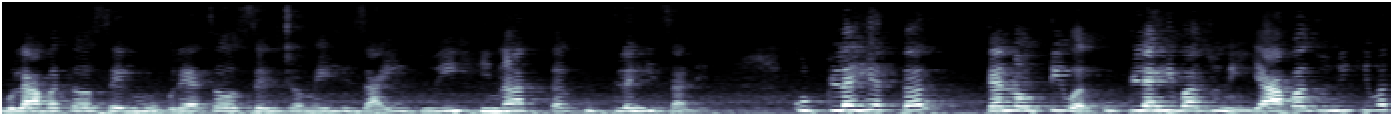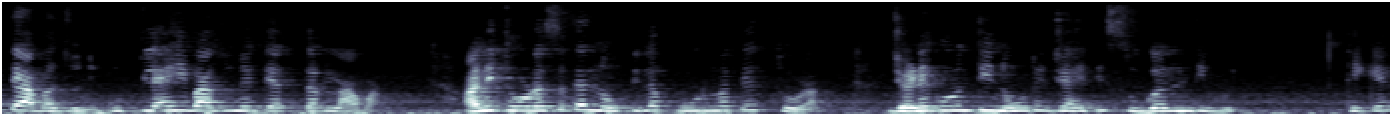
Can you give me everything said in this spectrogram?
गुलाबाचं असेल मोगऱ्याचं असेल चमेली जाई जुई हिना अत्तर कुठलंही चालेल. कुठलंही अत्तर त्या नोटीवर कुठल्याही बाजूने या बाजूने किंवा त्या बाजूने कुठल्याही बाजूने ते अत्तर लावा. आणि थोडंसं त्या नोटीला पूर्ण ते चोळा. जेणेकरून ती नोट जी आहे ती सुगंधी होईल. ठीक आहे?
